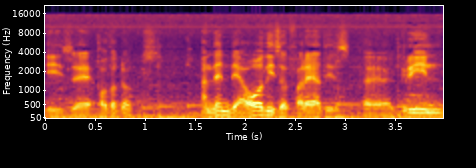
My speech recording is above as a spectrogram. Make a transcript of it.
is uh, Orthodox. And then there are all these varieties, green,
